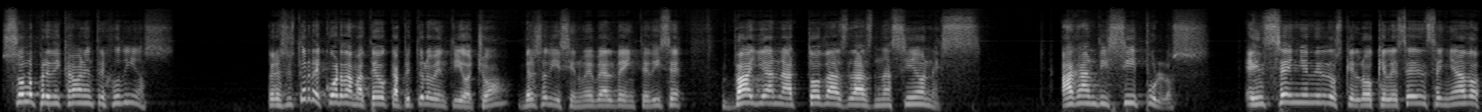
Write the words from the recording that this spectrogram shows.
Solo predicaban entre judíos. Pero si usted recuerda Mateo capítulo 28, verso 19 al 20, dice, vayan a todas las naciones, hagan discípulos enséñenles lo que les he enseñado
